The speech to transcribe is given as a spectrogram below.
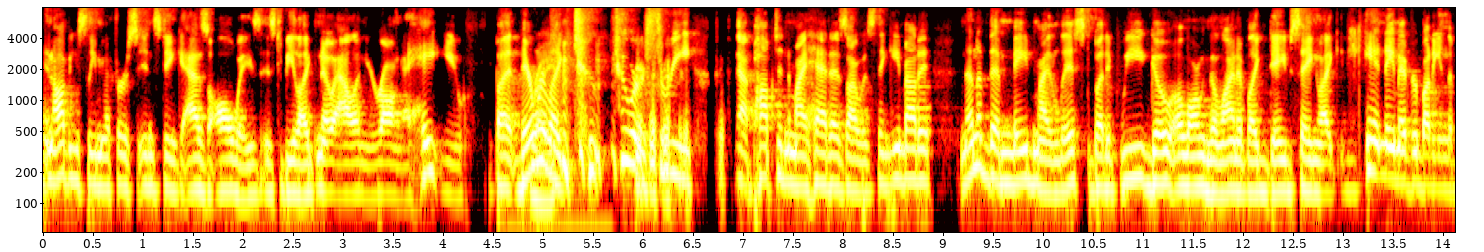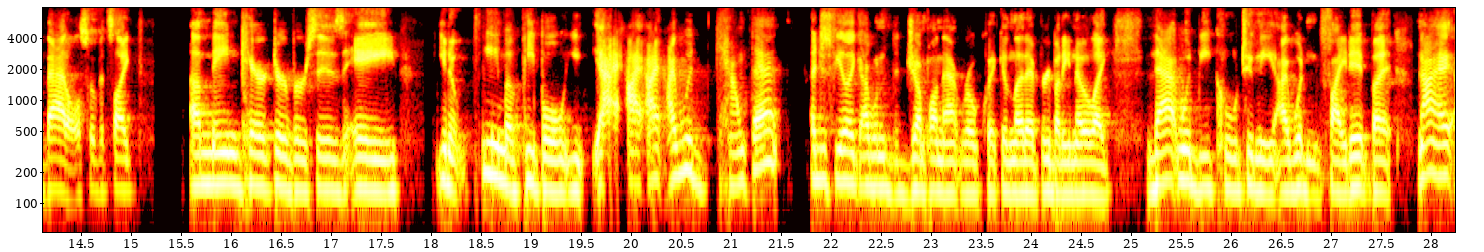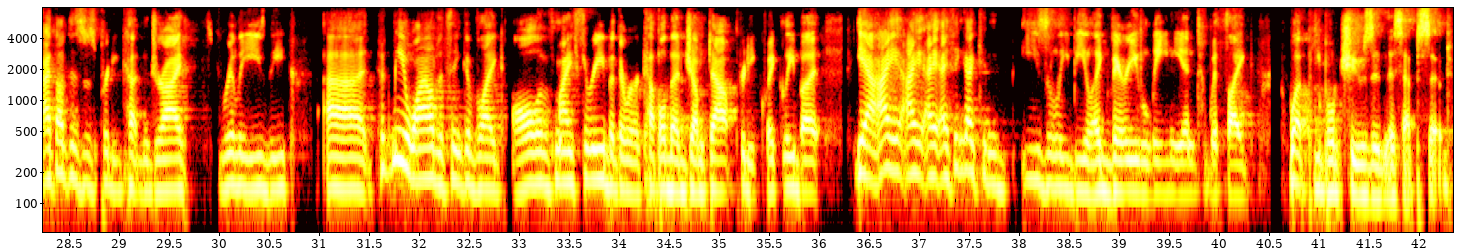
And obviously, my first instinct, as always, is to be like, "No, Alan, you're wrong. I hate you." But there were like two, two or three that popped into my head as I was thinking about it. None of them made my list, but if we go along the line of like Dave saying, like, if you can't name everybody in the battle, so if it's like a main character versus a you know team of people, yeah, I, I I would count that. I just feel like I wanted to jump on that real quick and let everybody know like that would be cool to me. I wouldn't fight it, but I, I thought this was pretty cut and dry. Really easy. Uh, took me a while to think of like all of my three, but there were a couple that jumped out pretty quickly. But yeah, I, I I- I think I can easily be like very lenient with like what people choose in this episode.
